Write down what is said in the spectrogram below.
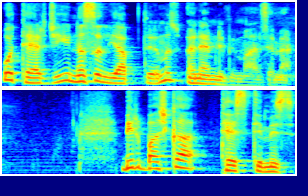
o tercihi nasıl yaptığımız önemli bir malzeme. Bir başka testimiz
